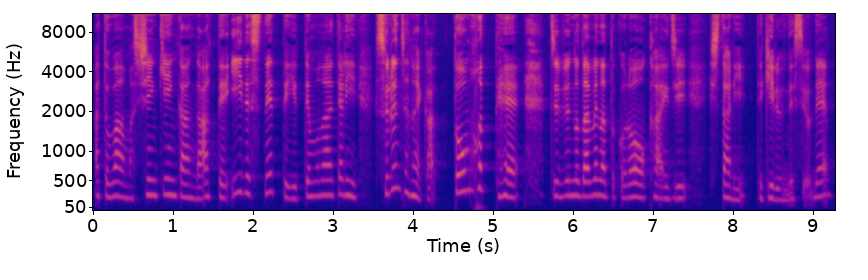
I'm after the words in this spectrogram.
あとは、まあ親近感があっていいですねって言ってもらえたりするんじゃないかと思って自分のダメなところを開示したりできるんですよね。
